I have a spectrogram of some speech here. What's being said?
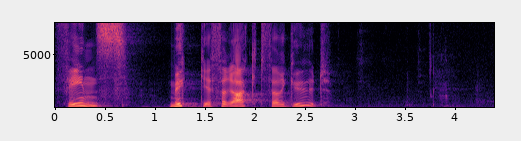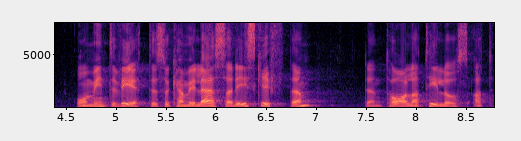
finns mycket förakt för Gud. Om vi inte vet det så kan vi läsa det i skriften. Den talar till oss att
